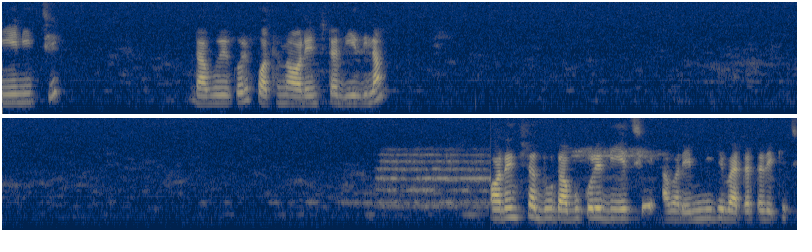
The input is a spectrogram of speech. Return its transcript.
নিয়ে নিচ্ছি। ডাবুয়ে করে প্রথমে অরেঞ্জটা দিয়ে দিলাম। অরেঞ্জটা দু ডাবু করে দিয়েছি, আবার এমনি যে ব্যাটারটা রেখেছি,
